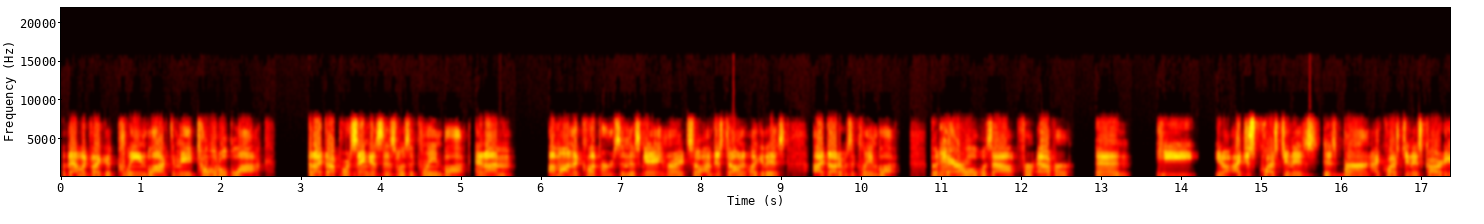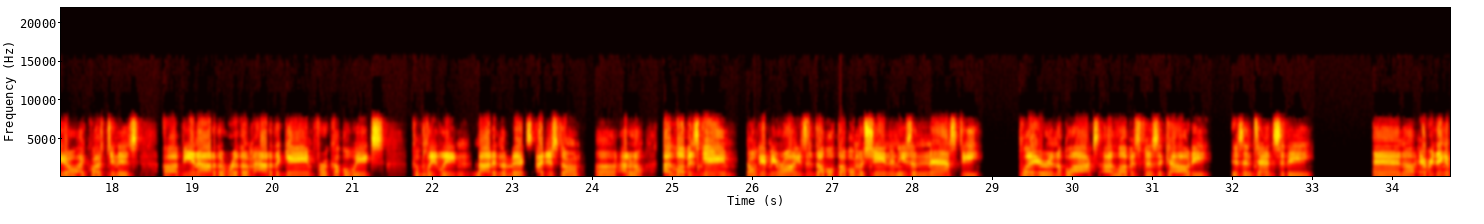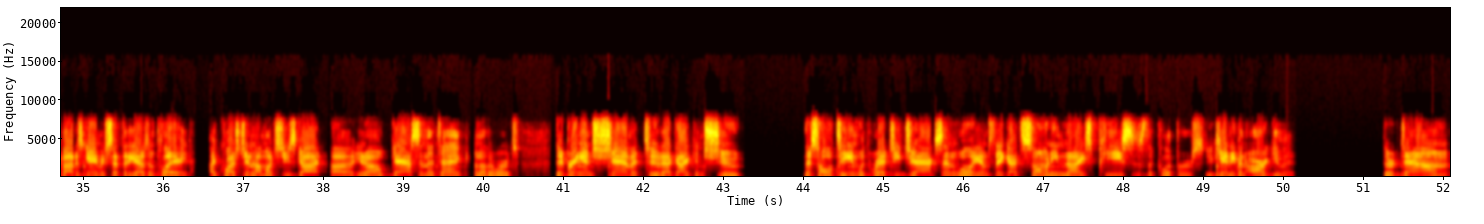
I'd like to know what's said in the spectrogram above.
That looked like a clean block to me, total block. And I thought Porzingis was a clean block. And I'm I'm on the Clippers in this game, right? So I'm just telling it like it is. I thought it was a clean block, but Harrell was out forever, and he, you know, I just question his his burn. I question his cardio. I question his uh, being out of the rhythm, out of the game for a couple weeks, completely not in the mix. I just don't. Uh, I don't know. I love his game. Don't get me wrong. He's a double double machine, and he's a nasty player in the blocks. I love his physicality, his intensity and uh, everything about his game, except that he hasn't played. I question how much he's got, uh, you know, gas in the tank. In other words, they bring in Shamet too. That guy can shoot. This whole team with Reggie Jackson, Williams, they got so many nice pieces. The Clippers, you can't even argue it. They're down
